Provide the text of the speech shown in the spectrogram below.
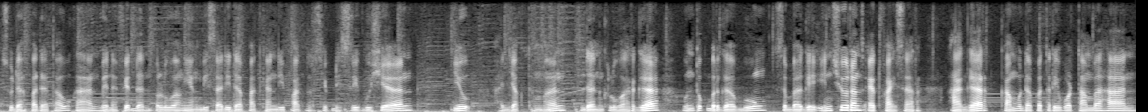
sudah pada tahu kan benefit dan peluang yang bisa didapatkan di partnership distribution? Yuk, ajak teman dan keluarga untuk bergabung sebagai insurance advisor agar kamu dapat reward tambahan.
